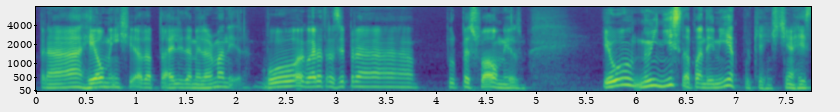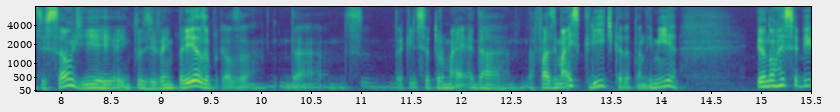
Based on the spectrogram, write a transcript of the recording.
para realmente adaptar ele da melhor maneira. Vou agora trazer para o pessoal mesmo. Eu, no início da pandemia, porque a gente tinha restrição de ir, inclusive, à empresa, por causa da, daquele setor mais, da, da fase mais crítica da pandemia, eu não recebi,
